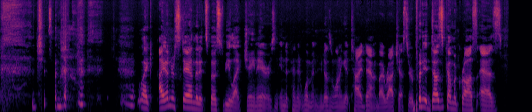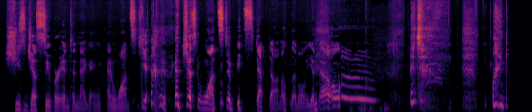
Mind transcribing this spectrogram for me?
Just- like I understand that it's supposed to be like Jane Eyre is an independent woman who doesn't want to get tied down by Rochester, but it does come across as she's just super into negging and wants to, Yeah. and just wants to be stepped on a little, you know? It just, like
